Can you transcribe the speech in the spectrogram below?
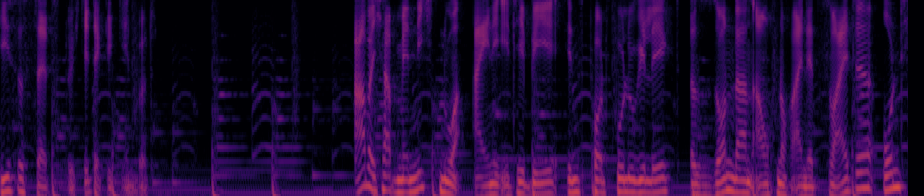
dieses Set durch die Decke gehen wird. Aber ich habe mir nicht nur eine ETB ins Portfolio gelegt, sondern auch noch eine zweite. Und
